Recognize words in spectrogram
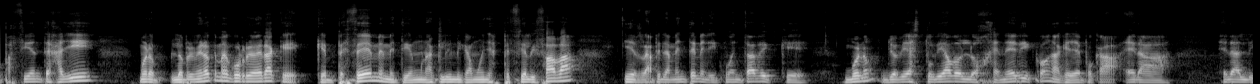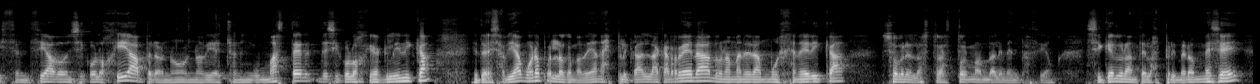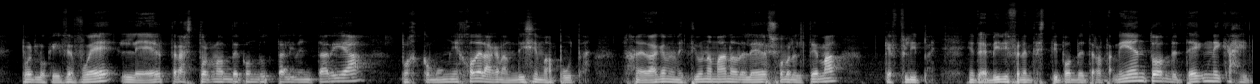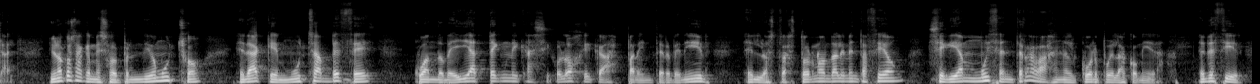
pacientes allí, bueno, lo primero que me ocurrió era que, que, empecé, me metí en una clínica muy especializada y rápidamente me di cuenta de que, bueno, yo había estudiado en lo genérico, en aquella época era era licenciado en psicología, pero no, había hecho ningún máster de psicología clínica. Entonces sabía, bueno, pues lo que me habían explicado en la carrera de una manera muy genérica sobre los trastornos de alimentación. Así que durante los primeros meses, pues lo que hice fue leer trastornos de conducta alimentaria, pues como un hijo de la grandísima puta. La verdad que me metí una mano de leer sobre el tema que flipa. Y entonces vi diferentes tipos de tratamientos, de técnicas y tal. Y una cosa que me sorprendió mucho era que muchas veces cuando veía técnicas psicológicas para intervenir en los trastornos de alimentación, seguían muy centradas en el cuerpo y la comida. Es decir,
